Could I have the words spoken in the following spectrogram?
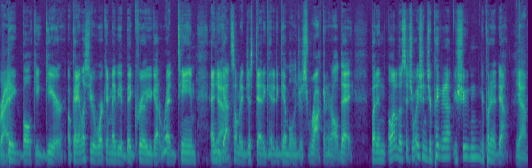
Right. big bulky gear. Okay, unless you're working maybe a big crew, you got a red team, and you got somebody just dedicated to gimbal and just rocking it all day. But in a lot of those situations, you're picking it up, you're shooting, you're putting it down. Yeah.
